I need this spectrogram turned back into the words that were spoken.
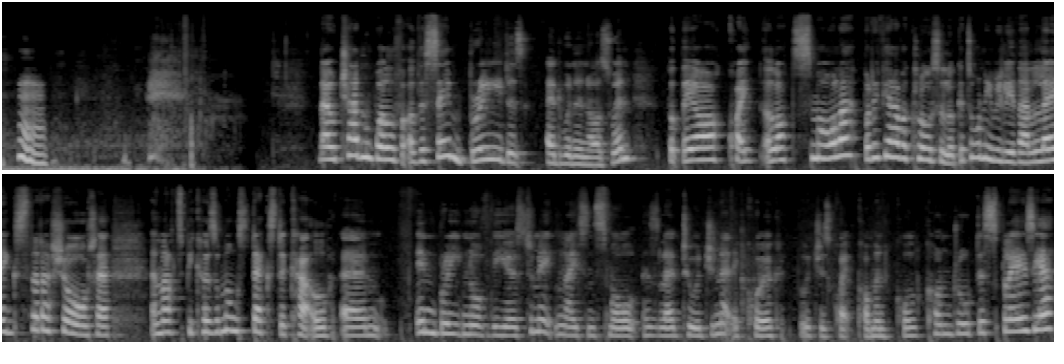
now Chad and Wilf are the same breed as Edwin and Oswin but they are quite a lot smaller. But if you have a closer look, it's only really their legs that are shorter, and that's because amongst Dexter cattle, um, inbreeding over the years to make them nice and small has led to a genetic quirk, which is quite common, called chondrodysplasia.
